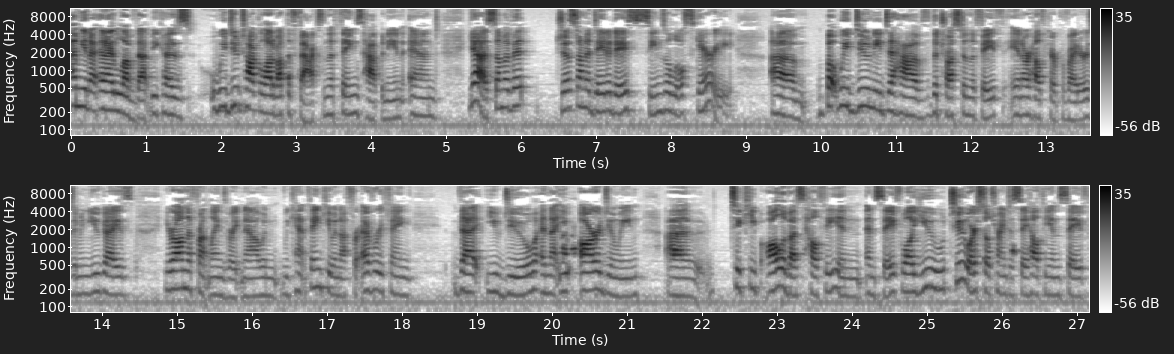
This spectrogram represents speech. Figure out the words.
I mean, and I love that because we do talk a lot about the facts and the things happening, and yeah, some of it just on a day to day seems a little scary. Um, but we do need to have the trust and the faith in our healthcare providers. I mean, you guys, you're on the front lines right now, and we can't thank you enough for everything that you do and that you are doing uh, to keep all of us healthy and, and safe while you too are still trying to stay healthy and safe.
